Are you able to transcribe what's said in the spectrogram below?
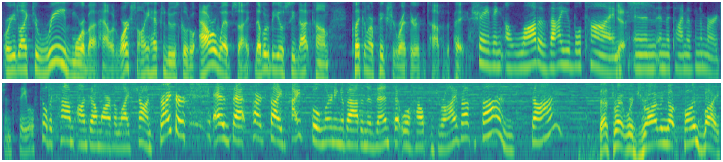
or you'd like to read more about how it works, all you have to do is go to our website, WBOC.com, click on our picture right there at the top of the page. Saving a lot of valuable time yes. in, in the time of an emergency. Well, still to come on Delmarva Life, Sean Stryker is at Parkside High School learning about an event that will help drive up funds. Sean? That's right, we're driving up funds by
